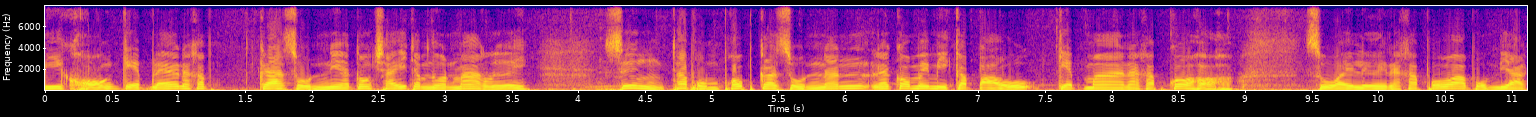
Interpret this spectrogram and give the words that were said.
มีของเก็บแล้วนะครับ กระสุนเนี่ยต้องใช้จำนวนมากเลย ซึ่งถ้าผมพบกระสุนนั้น แล้วก็ไม่มีกระเป๋าเก็บมานะครับ ก็ ซวยเลยนะครับ เพราะว่าผมอยาก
